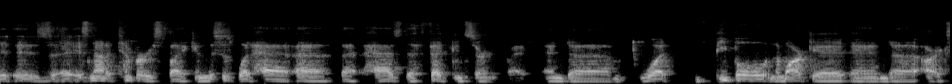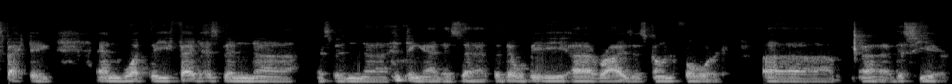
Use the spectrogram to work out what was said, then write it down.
is is not a temporary spike, and this is what ha- uh, that has the Fed concerned, right? And um, what people in the market and uh, are expecting, and what the Fed has been uh, has been uh, hinting at is that, that there will be rises going forward uh, uh, this year.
